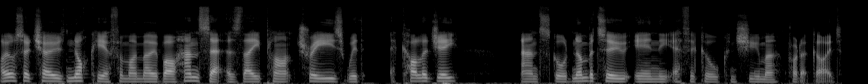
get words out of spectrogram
I also chose Nokia for my mobile handset as they plant trees with Ecologi and scored number two in the Ethical Consumer Product Guide.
